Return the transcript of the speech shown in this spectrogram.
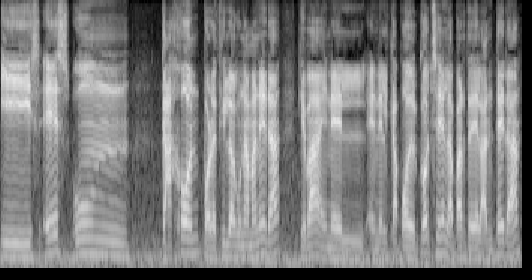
Y es un cajón, por decirlo de alguna manera, que va en el, en el capó del coche, en la parte delantera,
